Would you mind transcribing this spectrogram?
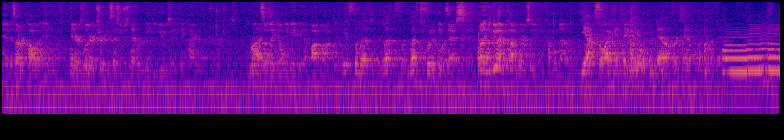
And as I recall in Hinners' literature, he says you just never need to use anything higher than that for church music. Right. So they only gave you that bottom octave. It's the left left foot- left-footed organ. Exactly. But you do have a coupler, so you can couple down. Yeah, so I can take the open down, for example, and come down.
